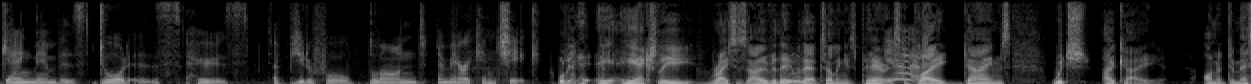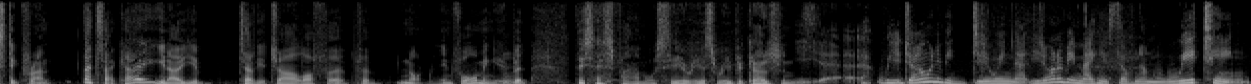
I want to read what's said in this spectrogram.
gang members' daughters, who's a beautiful blonde American chick. Well, he, he actually races over there mm. without telling his parents yeah. to play games, which, okay, on a domestic front, that's okay. You know, you tell your child off for, for not informing you, mm. but this has far more serious repercussions. Yeah. Well, you don't want to be doing that. You don't want to be making yourself an unwitting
